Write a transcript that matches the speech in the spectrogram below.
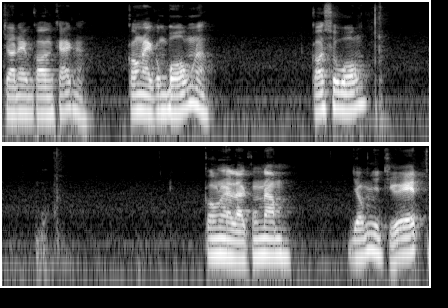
Cho anh em coi khác nè. Con này con 4 nè. Có số 4 con này là con 5 giống như chữ S.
